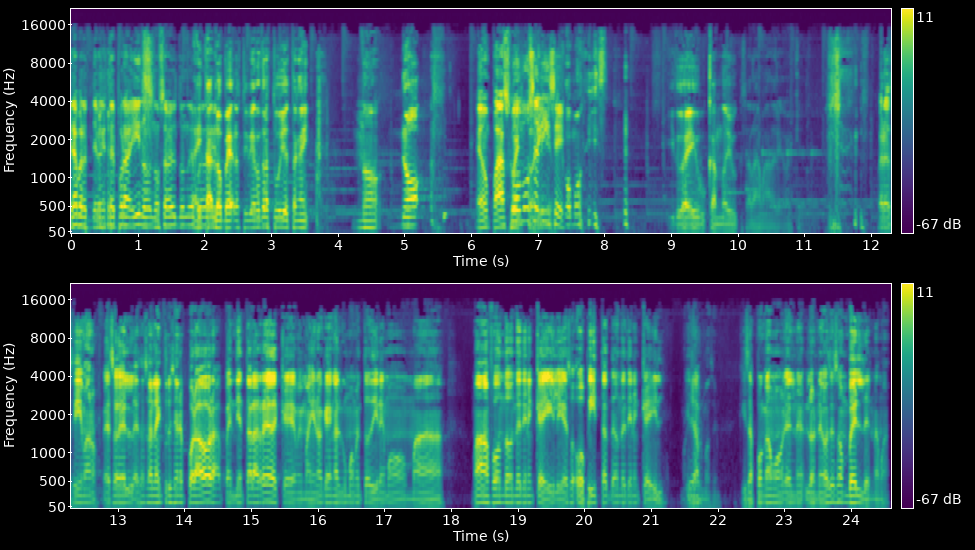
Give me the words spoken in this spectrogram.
Mira, pero deben estar por ahí, no, no sabes dónde Ahí está, los, los estoy viendo tras tuyos, están ahí. No. No. Es un password. ¿Cómo se corillo. dice? ¿Cómo dice? y tú ahí buscando ahí, a la madre. Pero sí, mano. Eso es, esas son las instrucciones por ahora. Pendiente a las redes que me imagino que en algún momento diremos más, más a fondo dónde tienen que ir y eso. O pistas de dónde tienen que ir. más Quizás, pongamos... el ne- los negocios son verdes nada más.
